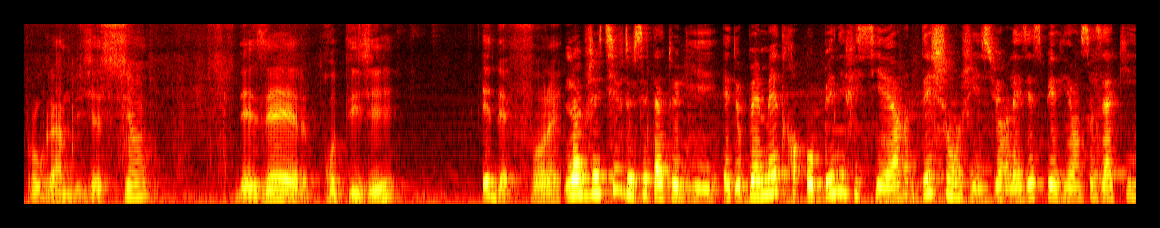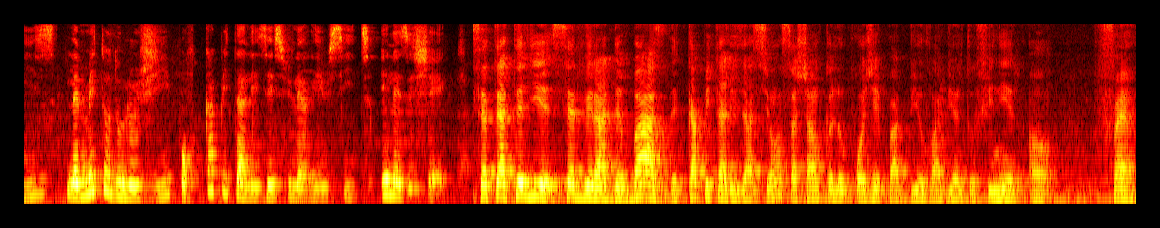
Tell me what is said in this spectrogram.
programmes de gestion des aires protégées et des forêts. L'objectif de cet atelier est de permettre aux bénéficiaires d'échanger sur les expériences acquises, les méthodologies pour capitaliser sur les réussites et les échecs. Cet atelier servira de base de capitalisation, sachant que le projet PAPBio va bientôt finir en fin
